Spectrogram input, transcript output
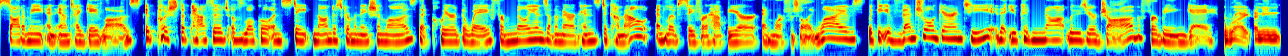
sodomy and anti gay laws. It pushed the passage of local and state non discrimination laws that cleared the way for millions of Americans to come out and live safer, happier, and more fulfilling lives with the eventual guarantee that you could not lose your job for being gay. Right. I mean,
